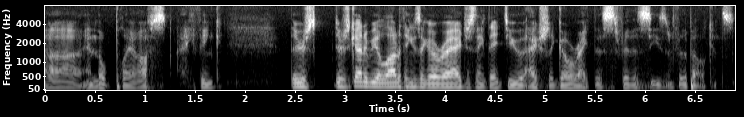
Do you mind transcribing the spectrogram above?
uh, in the playoffs. I think there's there's got to be a lot of things that go right. I just think they do actually go right this for this season for the Pelicans.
